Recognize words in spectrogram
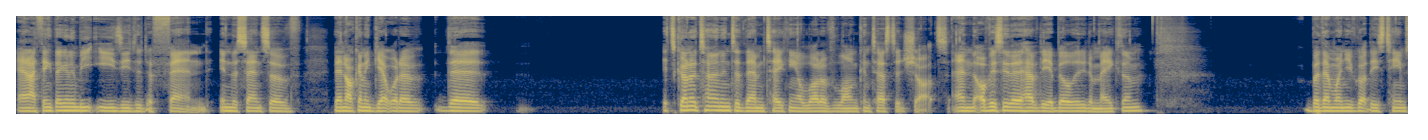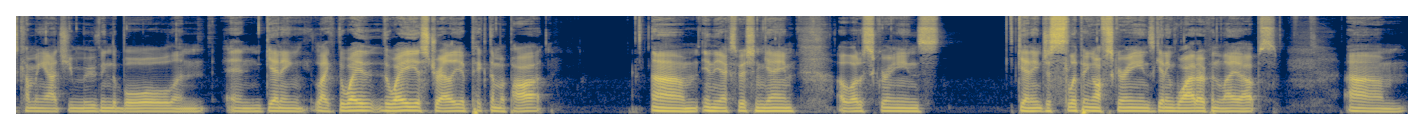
and I think they're going to be easy to defend in the sense of they're not going to get whatever the. It's going to turn into them taking a lot of long contested shots, and obviously they have the ability to make them. But then when you've got these teams coming at you, moving the ball and and getting like the way the way Australia picked them apart um, in the exhibition game. A lot of screens, getting just slipping off screens, getting wide open layups. Um,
